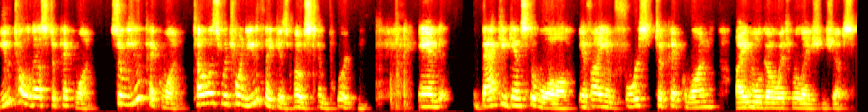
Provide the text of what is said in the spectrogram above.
you told us to pick one. So you pick one. Tell us which one you think is most important. And back against the wall, if I am forced to pick one, I will go with relationships.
